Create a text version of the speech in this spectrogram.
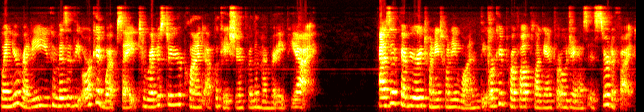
When you're ready, you can visit the ORCID website to register your client application for the member API. As of February 2021, the ORCID profile plugin for OJS is certified,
